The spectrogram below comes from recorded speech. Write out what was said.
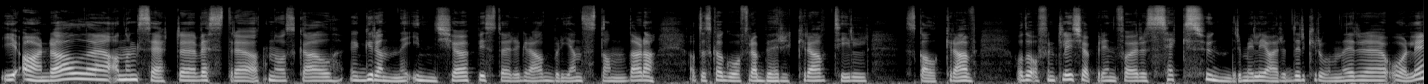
i Arendal eh, annonserte Vestre at nå skal grønne innkjøp i større grad bli en standard. Da. At det skal gå fra bør-krav til skal-krav. Og det offentlige kjøper inn for 600 milliarder kroner eh, årlig,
